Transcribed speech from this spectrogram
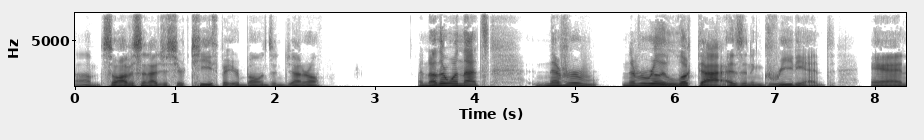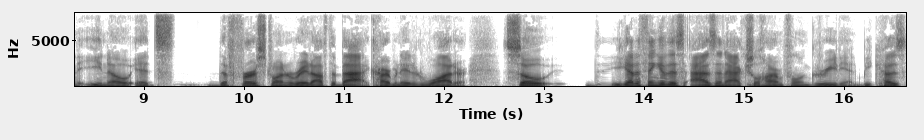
Um, so obviously not just your teeth but your bones in general. Another one that's never never really looked at as an ingredient. And you know it's the first one right off the bat carbonated water. So you got to think of this as an actual harmful ingredient because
